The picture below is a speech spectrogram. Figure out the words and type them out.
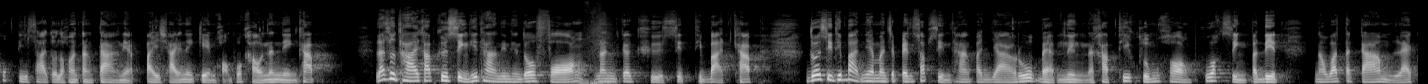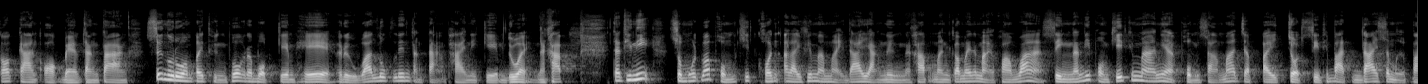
พวกดีไซน์ตัวละครต่างๆเนี่ยไปใช้ในเกมของพวกเขานั่นเองครับและสุดท้ายครับคือสิ่งที่ทาง Nintendo ฟ้องนั่นก็คือสิทธิบัตรครับ โดยสิทธิบัตรเนี่ยมันจะเป็นทรัพย์สินทางปัญญารูปแบบหนึ่งนะครับที่คุ้มครองพวกสิ่งประดิษฐ์ นวัตกรรม และก็การออกแบบต่างๆ ซึ่งรวมไปถึงพวกระบบเกมเพย์หรือว่าลูกเล่นต่างๆ ภายในเกมด้วยนะครับ แต่ทีนี้สมมุติว่าผมคิดค้นอะไรขึ้นมาใหม่ได้อย่างหนึ่งนะครับ มันก็ไม่ได้หมายความว่าสิ่งนั้นที่ผมคิดขึ้นมาเนี่ยผมสามารถจะไปจดสิทธิบัตรได้เสมอไป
